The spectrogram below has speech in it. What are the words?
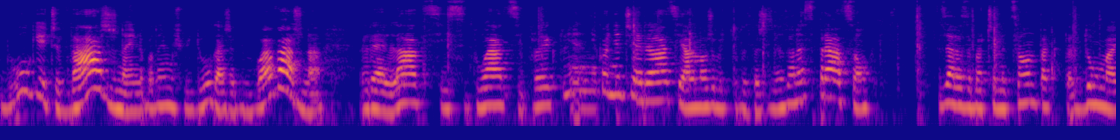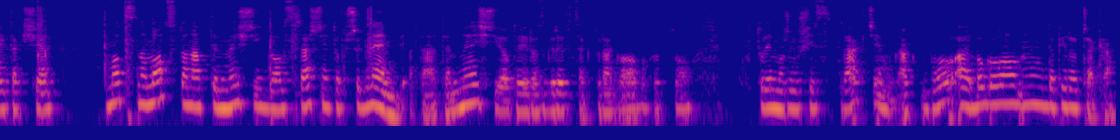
długiej czy ważnej, no bo to nie musi być długa, żeby była ważna, relacji, sytuacji, projektu, nie, niekoniecznie relacji, ale może być to też związane z pracą. Zaraz zobaczymy, co on tak, tak duma i tak się mocno, mocno nad tym myśli, go strasznie to przygnębia. Ta, te myśli o tej rozgrywce, która go po prostu, w której może już jest w trakcie, albo, albo go mm, dopiero czeka.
